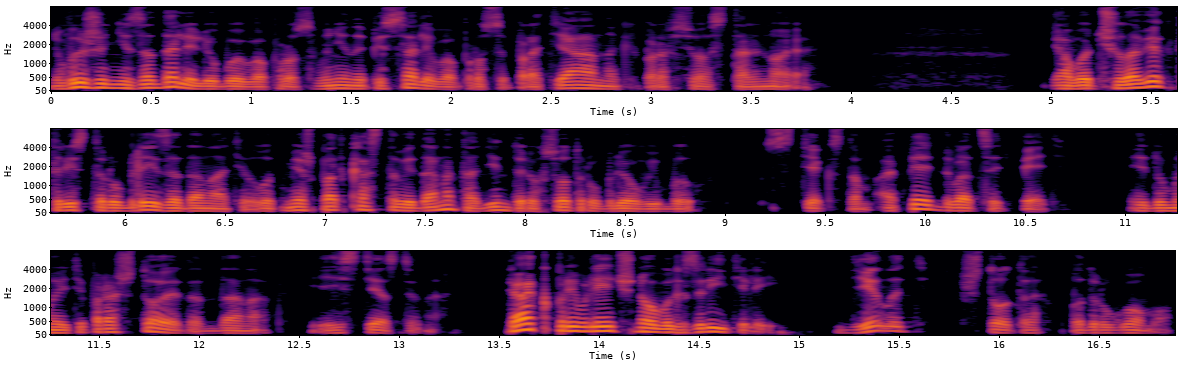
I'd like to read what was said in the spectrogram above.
вы же не задали любой вопрос, вы не написали вопросы про тянок и про все остальное. А вот человек 300 рублей задонатил. Вот межподкастовый донат один 300 рублевый был с текстом. Опять 25. И думаете, про что этот донат? Естественно. Как привлечь новых зрителей? Делать что-то по-другому.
